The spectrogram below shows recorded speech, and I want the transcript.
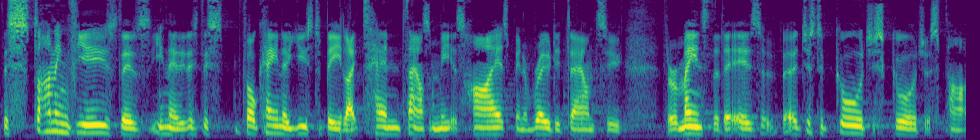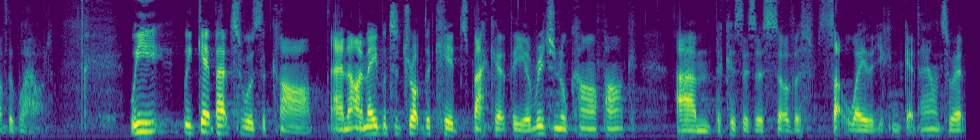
There's stunning views. There's, you know, this, this volcano used to be like 10,000 meters high. It's been eroded down to the remains that it is. Uh, just a gorgeous, gorgeous part of the world. We, we get back towards the car, and I'm able to drop the kids back at the original car park um, because there's a sort of a subtle way that you can get down to it.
